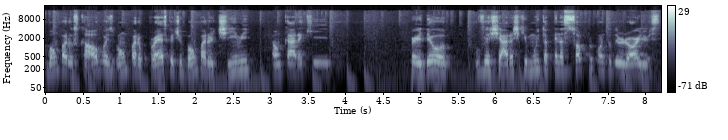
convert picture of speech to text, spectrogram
bom para os Cowboys, bom para o Prescott, bom para o time. É um cara que perdeu o vestiário acho que muito apenas só por conta do Rodgers.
